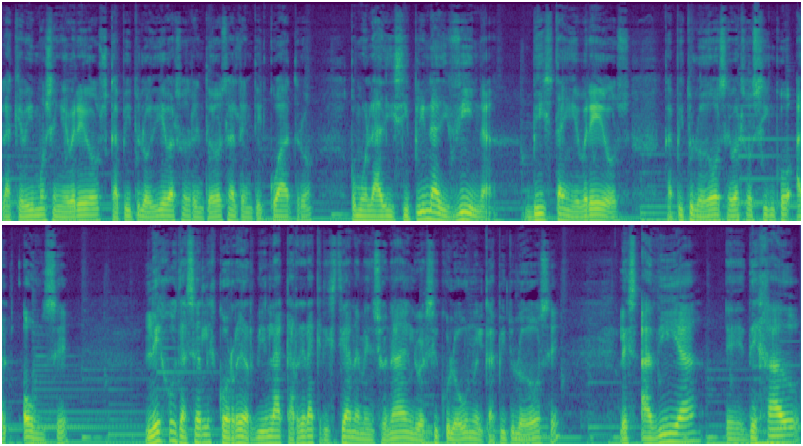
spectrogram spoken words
la que vimos en Hebreos capítulo 10, versos 32 al 34, como la disciplina divina vista en Hebreos capítulo 12, versos 5 al 11, lejos de hacerles correr bien la carrera cristiana mencionada en el versículo 1 del capítulo 12, les había eh, dejado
